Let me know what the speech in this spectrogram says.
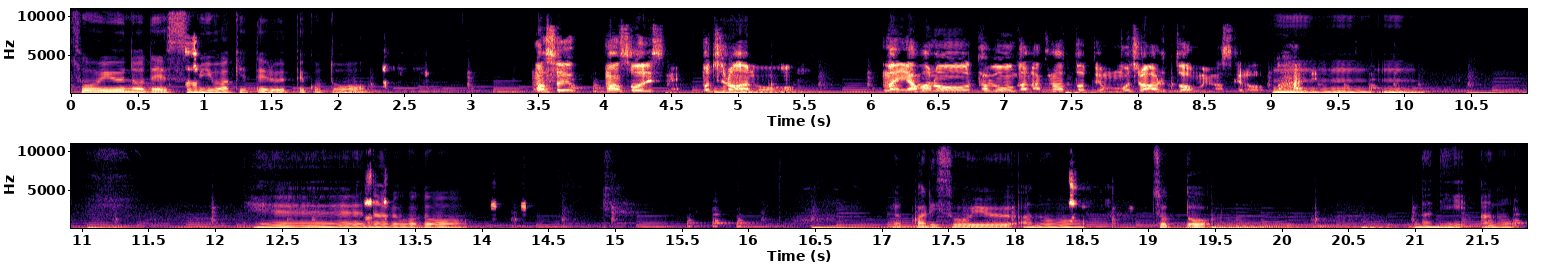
そういうので住み分けてるってこと？まあそういう、まあそうですね。もちろんあの、まあ山の食べ物がなくなったってももちろんあるとは思いますけど、はい。うんうんうんへえなるほどやっぱりそういうあのちょっと何？あの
